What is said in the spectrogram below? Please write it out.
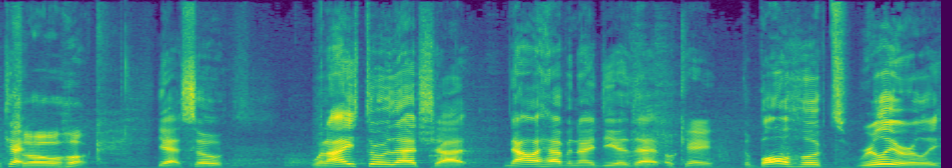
Okay. So hook. Yeah, so when I throw that shot, now I have an idea that, okay, the ball hooked really early,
